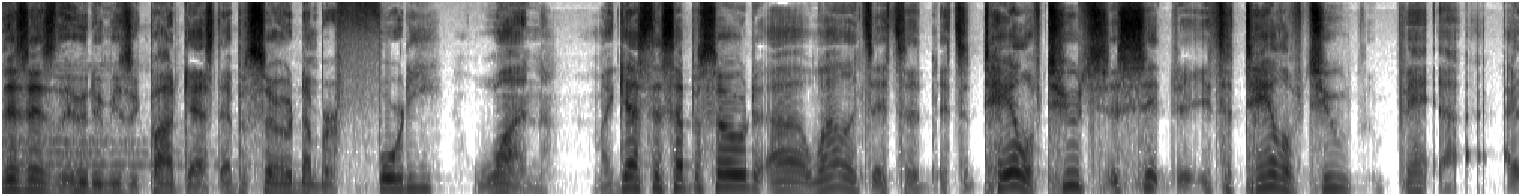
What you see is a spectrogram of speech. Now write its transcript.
This is the Hoodoo Music Podcast, episode number forty-one. My guest this episode, uh, well, it's it's a it's a tale of two. It's a tale of two.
